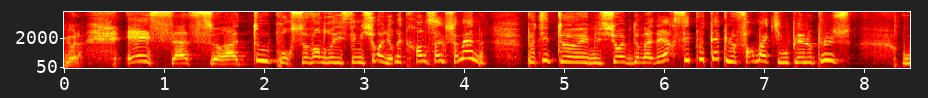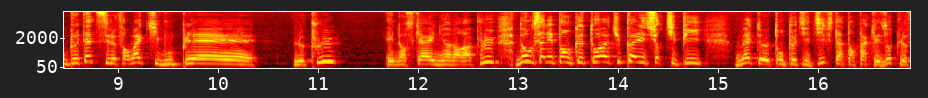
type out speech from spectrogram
Et voilà. Et ça sera tout pour ce vendredi. Cette émission a duré 35 semaines. Petite émission hebdomadaire, c'est peut-être le format qui vous plaît le plus. Ou peut-être c'est le format qui vous plaît le plus. Et dans ce cas, il n'y en aura plus. Donc ça dépend que toi, tu peux aller sur Tipeee, mettre ton petit tips, n'attends pas que les autres le,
